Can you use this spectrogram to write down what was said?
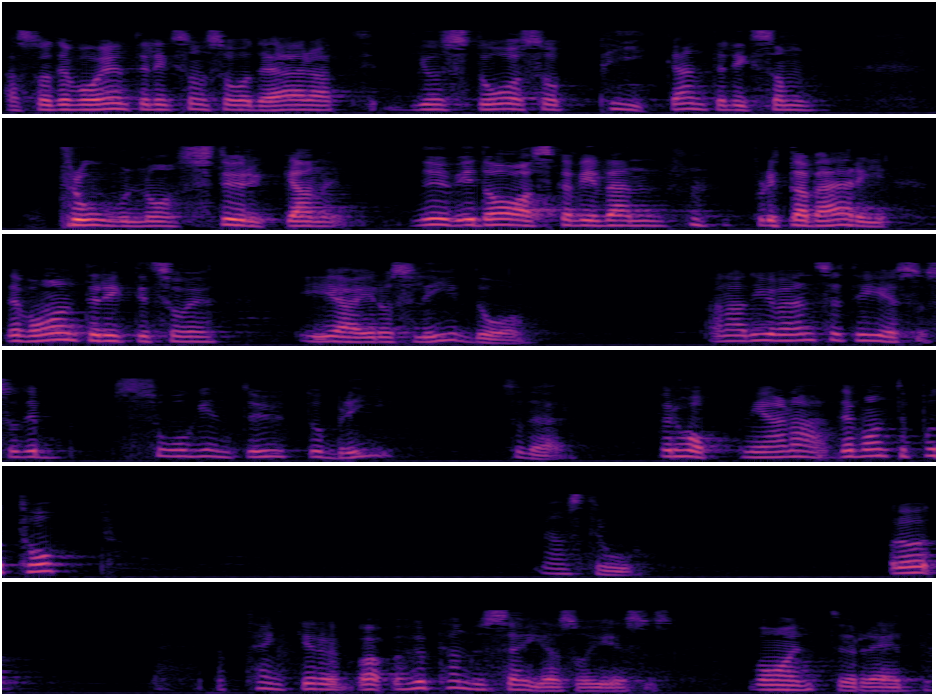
Alltså det var ju inte liksom så där att just då så pika inte liksom tron och styrkan. Nu idag ska vi vän, flytta berg. Det var inte riktigt så i Jairos liv då. Han hade ju vänt sig till Jesus så det såg inte ut att bli sådär förhoppningarna det var inte på topp med hans tro. Och då jag tänker hur kan du säga så Jesus? Var inte rädd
